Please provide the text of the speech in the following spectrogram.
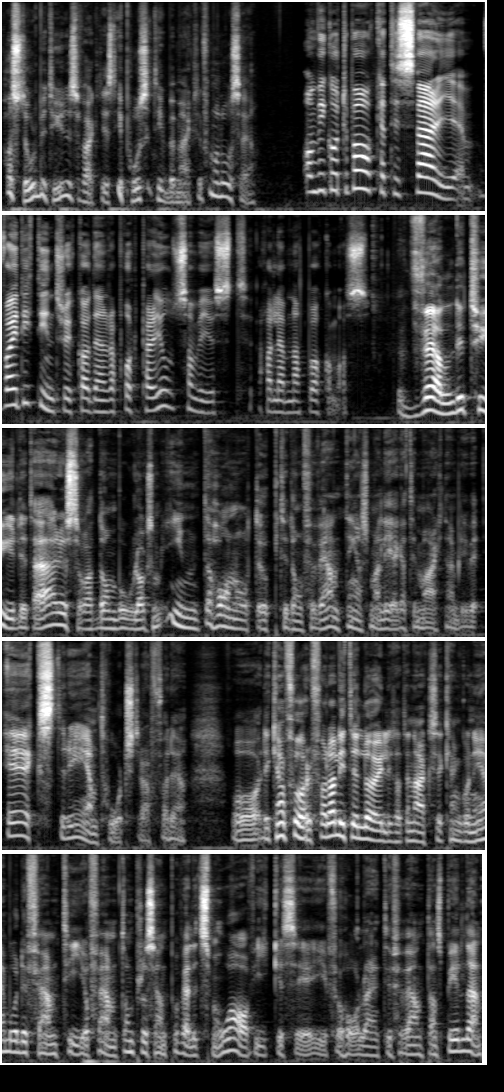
har stor betydelse faktiskt, i positiv bemärkelse får man lov säga. Om vi går tillbaka till Sverige, vad är ditt intryck av den rapportperiod som vi just har lämnat bakom oss? Väldigt tydligt är det så att de bolag som inte har nått upp till de förväntningar som har legat i marknaden blivit extremt hårt straffade. Och det kan förefalla lite löjligt att en aktie kan gå ner både 5, 10 och 15 procent på väldigt små avvikelser i förhållande till förväntansbilden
